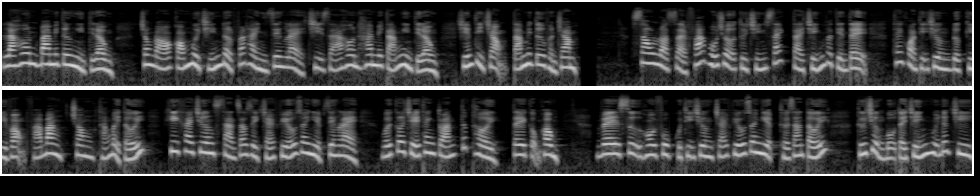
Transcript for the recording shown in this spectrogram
là hơn 34.000 tỷ đồng, trong đó có 19 đợt phát hành riêng lẻ trị giá hơn 28.000 tỷ đồng, chiếm tỷ trọng 84%. Sau loạt giải pháp hỗ trợ từ chính sách tài chính và tiền tệ, thanh khoản thị trường được kỳ vọng phá băng trong tháng 7 tới khi khai trương sàn giao dịch trái phiếu doanh nghiệp riêng lẻ với cơ chế thanh toán tức thời T cộng 0. Về sự hồi phục của thị trường trái phiếu doanh nghiệp thời gian tới, Thứ trưởng Bộ Tài chính Nguyễn Đức Chi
